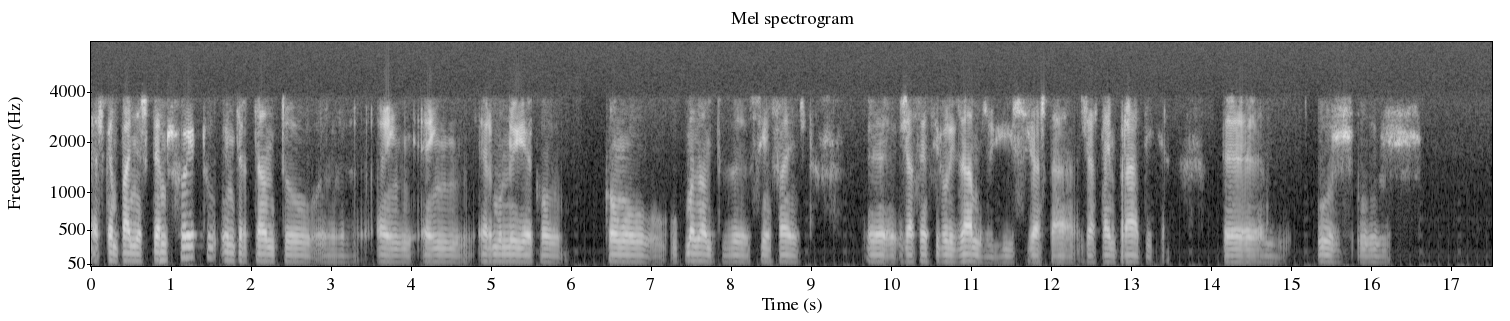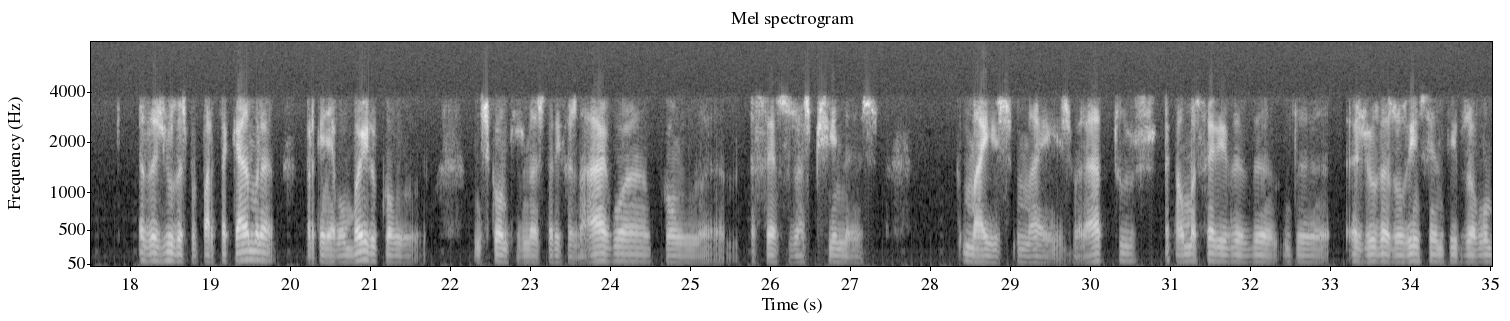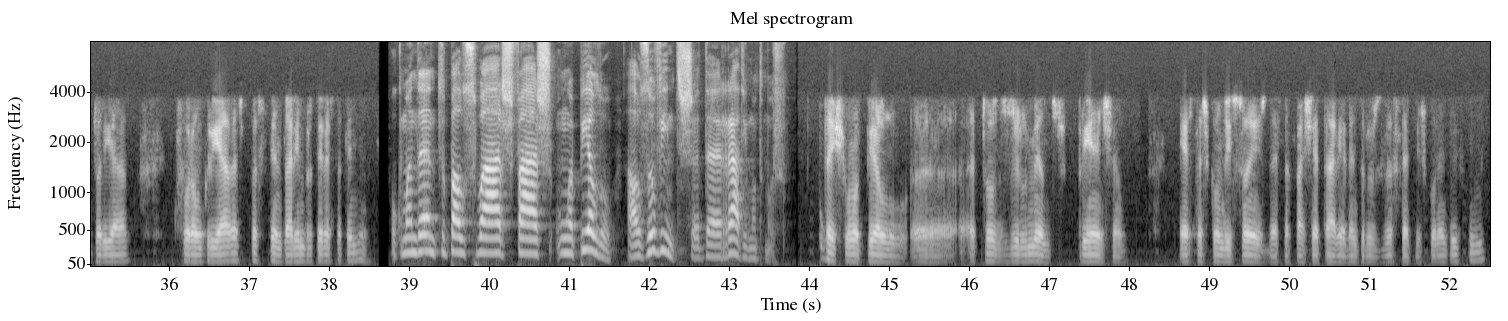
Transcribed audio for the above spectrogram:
As campanhas que temos feito, entretanto, eh, em, em harmonia com, com o, o comandante de Sinfãs, eh, já sensibilizamos e isso já está, já está em prática. eh, os, os, as ajudas por parte da Câmara, para quem é bombeiro, com descontos nas tarifas da água, com acessos às piscinas mais, mais baratos, Epá, uma série de, de- de ajudas ou de incentivos ao voluntariado que foram criadas para se tentar inverter esta tendência. O comandante Paulo Soares faz um apelo aos ouvintes da Rádio Montemuro. Deixo um apelo eh, a todos os elementos que preencham estas condições desta faixa etária entre os 17 e os 45,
